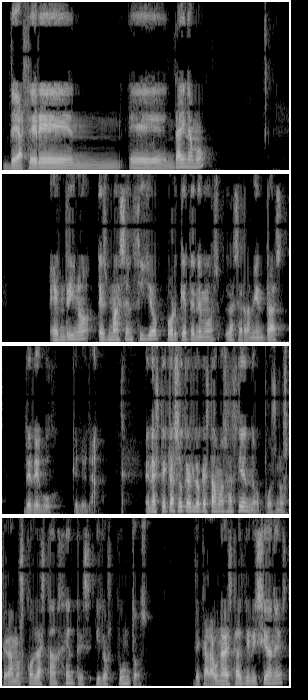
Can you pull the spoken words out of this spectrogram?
de hacer en, Dynamo, en Rhino es más sencillo porque tenemos las herramientas de debug que yo llamo. En este caso, ¿qué es lo que estamos haciendo? Pues nos quedamos con las tangentes y los puntos de cada una de estas divisiones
